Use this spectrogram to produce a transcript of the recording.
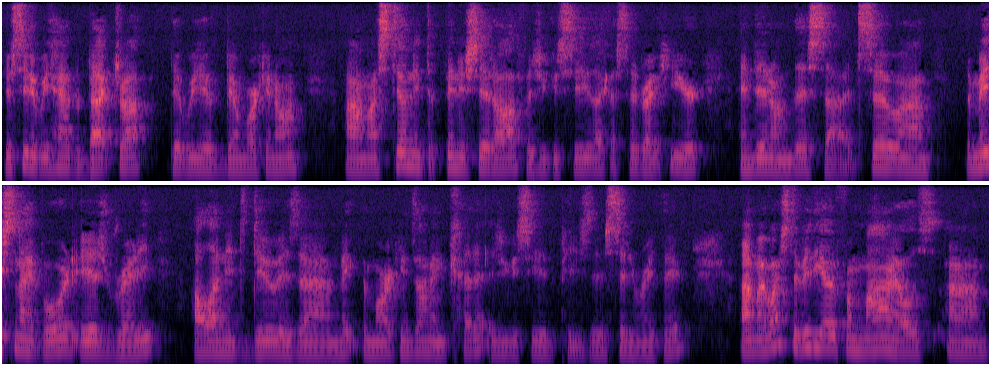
you'll see that we have the backdrop that we have been working on. Um, I still need to finish it off, as you can see, like I said right here, and then on this side. So um, the masonite board is ready. All I need to do is uh, make the markings on it and cut it. As you can see, the piece is sitting right there. Um, I watched a video from Miles um,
